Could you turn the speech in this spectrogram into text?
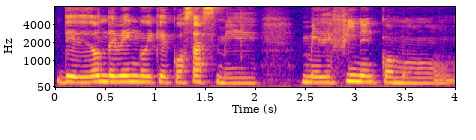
de, de dónde vengo y qué cosas me, me definen como,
